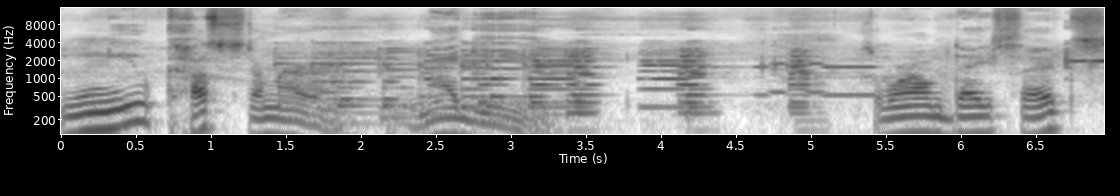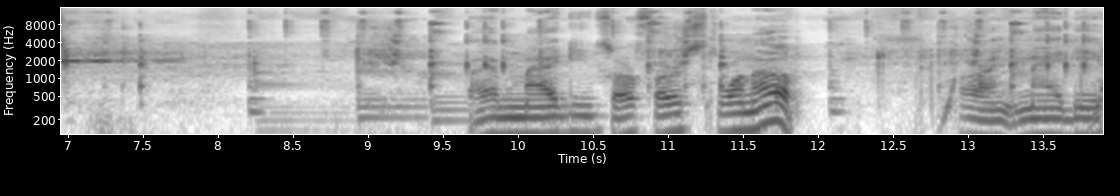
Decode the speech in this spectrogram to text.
New customer, Maggie. So we're on day six. And Maggie's our first one up. Alright, Maggie.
